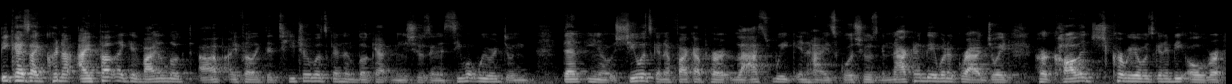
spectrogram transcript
because I could not, I felt like if I looked up, I felt like the teacher was going to look at me. She was going to see what we were doing. Then, you know, she was going to fuck up her last week in high school. She was not going to be able to graduate. Her college career was going to be over.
